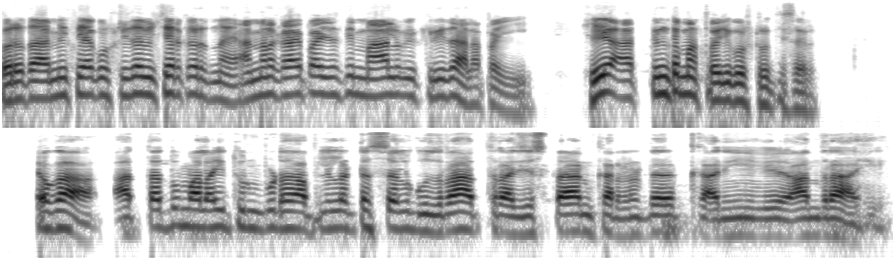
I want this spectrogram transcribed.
परत आम्ही त्या गोष्टीचा विचार करत नाही. आम्हाला काय पाहिजे ते माल विक्री झाला पाहिजे. हे अत्यंत महत्वाची गोष्ट होती सर. का आता तुम्हाला इथून पुढे आपल्याला टसल गुजरात राजस्थान कर्नाटक आणि आंध्र आहे.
